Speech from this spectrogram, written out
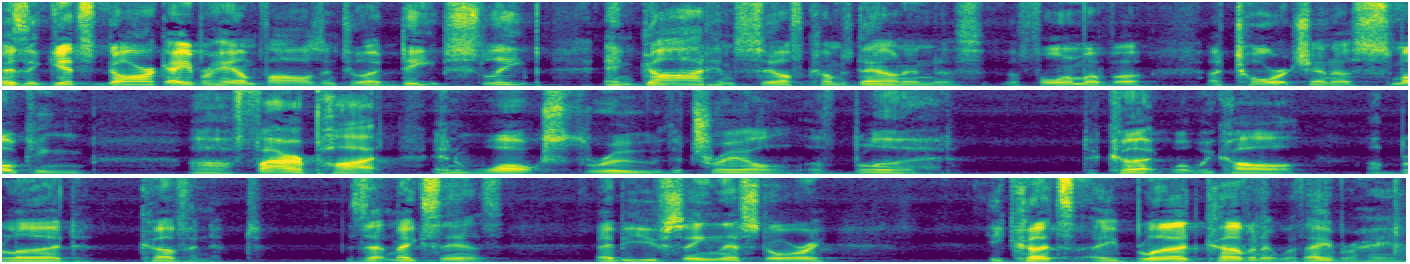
as it gets dark, Abraham falls into a deep sleep, and God himself comes down in the, the form of a, a torch and a smoking uh, fire pot and walks through the trail of blood to cut what we call a blood covenant. Does that make sense? Maybe you've seen this story. He cuts a blood covenant with Abraham.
